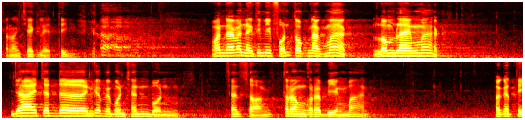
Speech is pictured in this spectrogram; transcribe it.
กำลังเช็คเรตติ้ง วันใดวันหนึ่งที่มีฝนตกหนักมากลมแรงมาก ยายจะเดินก็ไปบนชั้นบน ชั้นสองตรงระเบียงบ้าน ปกติ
